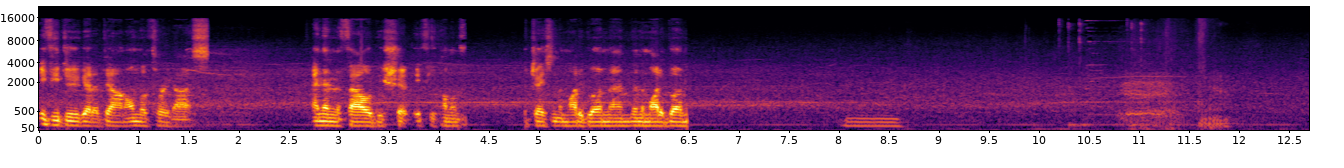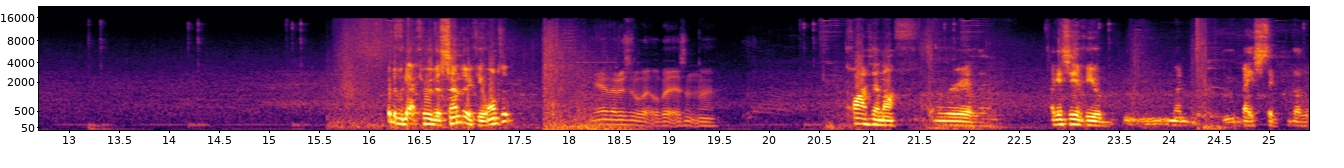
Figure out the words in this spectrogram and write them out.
If you do get it down on the three dice, and then the foul would be shit if you come on Jason the Mighty Blow Man, then the Mighty Blow. Man. Mm. A get through the center if you wanted. Is a little bit, isn't there? Quite enough, really. I guess if you base the, the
